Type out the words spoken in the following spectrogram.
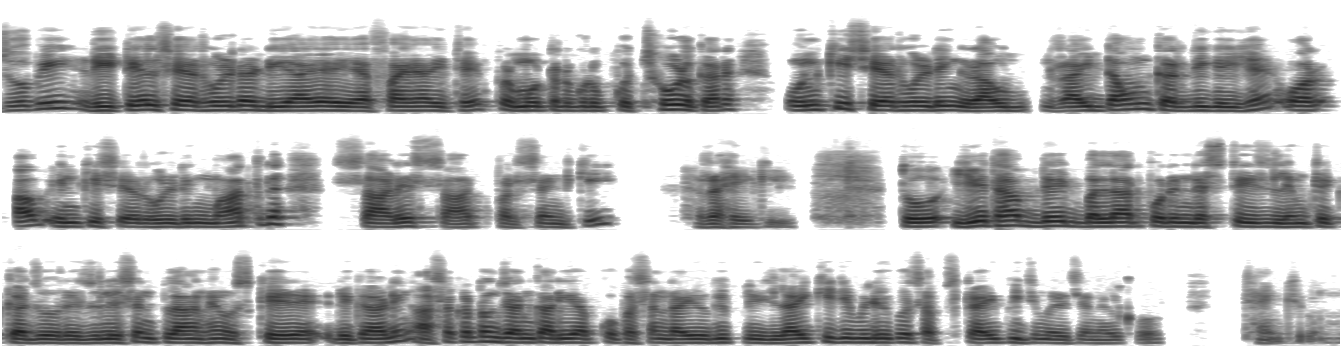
जो भी retail share holder D I I F I I थे प्रमोटर ग्रुप को छोड़कर उनकी शेयर होल्डिंग राइट डाउन कर दी गई है और अब इनकी शेयर होल्डिंग मात्र साढ़े सात परसेंट की रहेगी। तो ये था अपडेट बल्लारपुर इंडस्ट्रीज़ लिमिटेड का जो रेजोल्यूशन प्लान है उसके रिगार्डिंग। आशा करता हूँ जानकारी आपको पसंद आई होगी। प्लीज़ लाइक कीजिए वीडियो को, सब्सक्राइब कीजिए मेरे चैनल को। Thank you.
